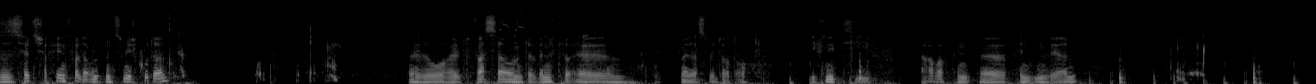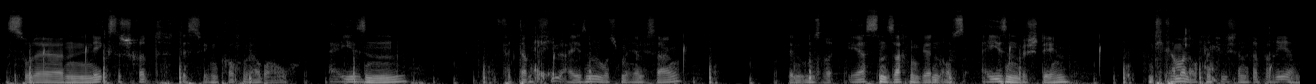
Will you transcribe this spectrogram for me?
Das hört sich auf jeden Fall da unten ziemlich gut an. Also halt Wasser und eventuell, dass wir dort auch definitiv Lava fin äh, finden werden. Ist so der nächste Schritt. Deswegen brauchen wir aber auch Eisen. Verdammt viel Eisen, muss ich mal ehrlich sagen. Denn unsere ersten Sachen werden aus Eisen bestehen. Und die kann man auch natürlich dann reparieren.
